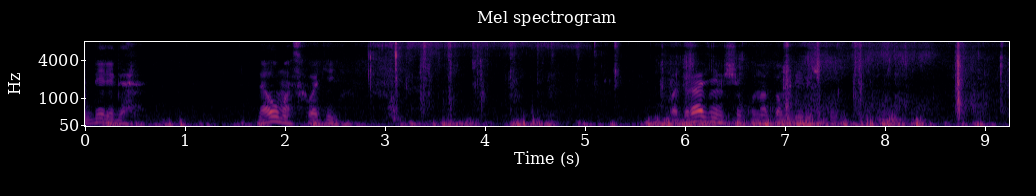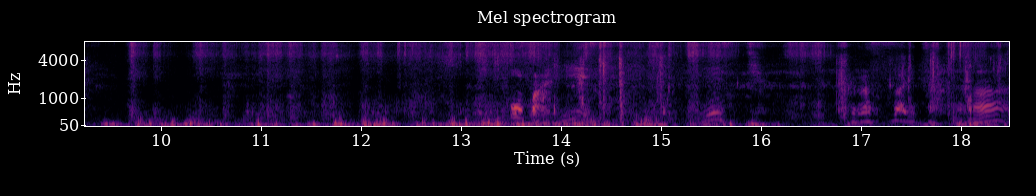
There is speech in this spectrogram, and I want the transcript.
Самого берега до ума схватить. Подразним щуку на том бережку. Опа! Есть! Есть! Красавица! А?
